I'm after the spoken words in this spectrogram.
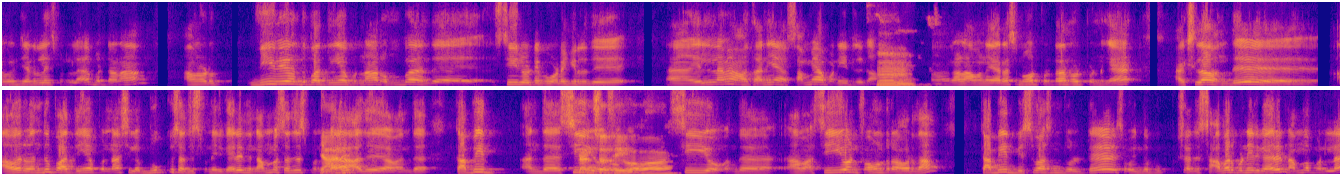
அவன் ஜெனரலைஸ் பண்ணல பட் ஆனா அவனோட வியூவே வந்து பாத்தீங்க அப்படின்னா ரொம்ப அந்த ஸ்டீரியோ டைப் உடைக்கிறது எல்லாமே அவன் தனியா செம்மையா பண்ணிட்டு இருக்கான். அதனால அவனை யாராச்சும் நோட் பண்றா நோட் பண்ணுங்க. ஆக்சுவலா வந்து அவர் வந்து பாத்தீங்க அப்படின்னா சில புக் சஜஸ்ட் பண்ணிருக்காரு. இது நம்ம சஜஸ்ட் பண்ணல? அது அந்த கபீர் அந்த டன்சோ சிஇஓ சிஓவா சிஇஓ அந்த ஆமா சிஇஓ அண்ட் ஃபவுண்டர் அவர் தான் கபீர் பிஸ்வாஸ்னு சொல்லிட்டு ஸோ இந்த புக் சஜஸ்ட் அவர் பண்ணியிருக்காரு நம்ம பண்ணல.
